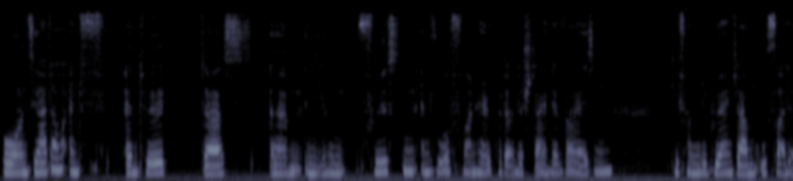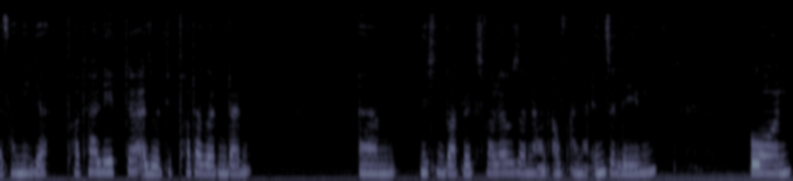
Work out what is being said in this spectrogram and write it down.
Und sie hat auch enthüllt, dass ähm, in ihrem frühesten Entwurf von Harry Potter und der Stein der Weisen die Familie Granger am Ufer der Familie Potter lebte. Also die Potter sollten dann ähm, nicht in Godric's Hollow, sondern auf einer Insel leben. Und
